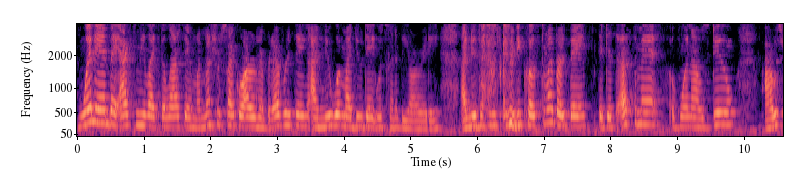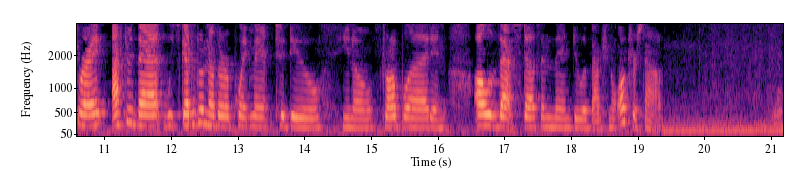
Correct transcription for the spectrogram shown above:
Went in, they asked me like the last day of my menstrual cycle. I remembered everything. I knew what my due date was going to be already. I knew that it was going to be close to my birthday. They did the estimate of when I was due. I was right. After that, we scheduled another appointment to do, you know, draw blood and all of that stuff and then do a vaginal ultrasound. Let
